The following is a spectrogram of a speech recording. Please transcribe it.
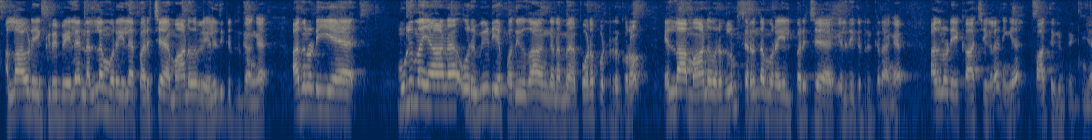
அல்லாவுடைய கிருபையில் நல்ல முறையில் பரிச்ச மாணவர்கள் எழுதிக்கிட்டு இருக்காங்க. அதனுடைய முழுமையான ஒரு வீடியோ பதிவு தான் இங்கே நம்ம போடப்பட்டிருக்கிறோம். எல்லா மாணவர்களும் சிறந்த முறையில் பரீட்சை எழுதிக்கிட்டு இருக்கிறாங்க. அதனுடைய காட்சிகளை நீங்கள் பார்த்துக்கிட்டு இருக்கீங்க.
